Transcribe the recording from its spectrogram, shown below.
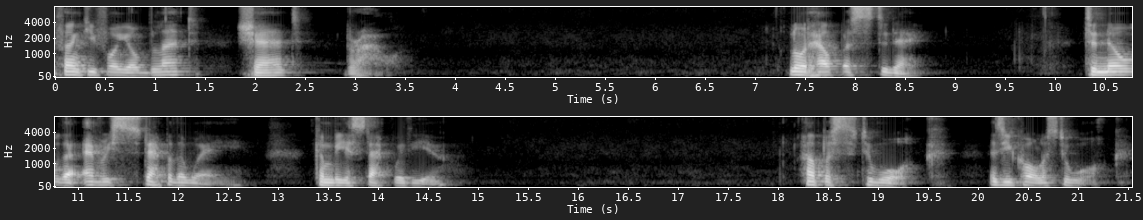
Thank you for your blood shed brow. Lord, help us today to know that every step of the way can be a step with you. Help us to walk as you call us to walk.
